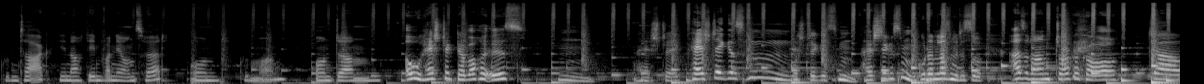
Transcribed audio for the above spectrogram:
guten Tag, je nachdem, wann ihr uns hört. Und guten Morgen. Und dann. Oh, Hashtag der Woche ist. Hm. Hashtag. Hashtag ist hm. Hashtag ist hm. Hashtag ist hm. Gut, dann lassen wir das so. Also dann, ciao, Kakao. Ciao.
